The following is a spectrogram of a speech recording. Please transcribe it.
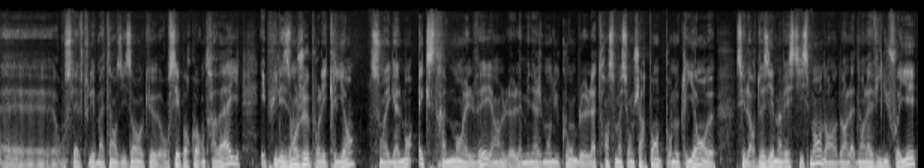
on se lève tous les matins en se disant qu'on sait pourquoi on travaille. Et puis les enjeux pour les clients sont également extrêmement élevés. Hein. L'aménagement du comble, la transformation de charpente pour nos clients, c'est leur deuxième investissement dans, la, dans, la, vie du foyer.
